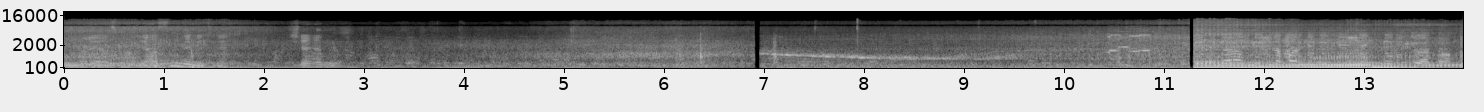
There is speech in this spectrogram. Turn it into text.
Bunları yazsın, yazsın demekine. Şaka 開けて、電車来てるって言わと。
